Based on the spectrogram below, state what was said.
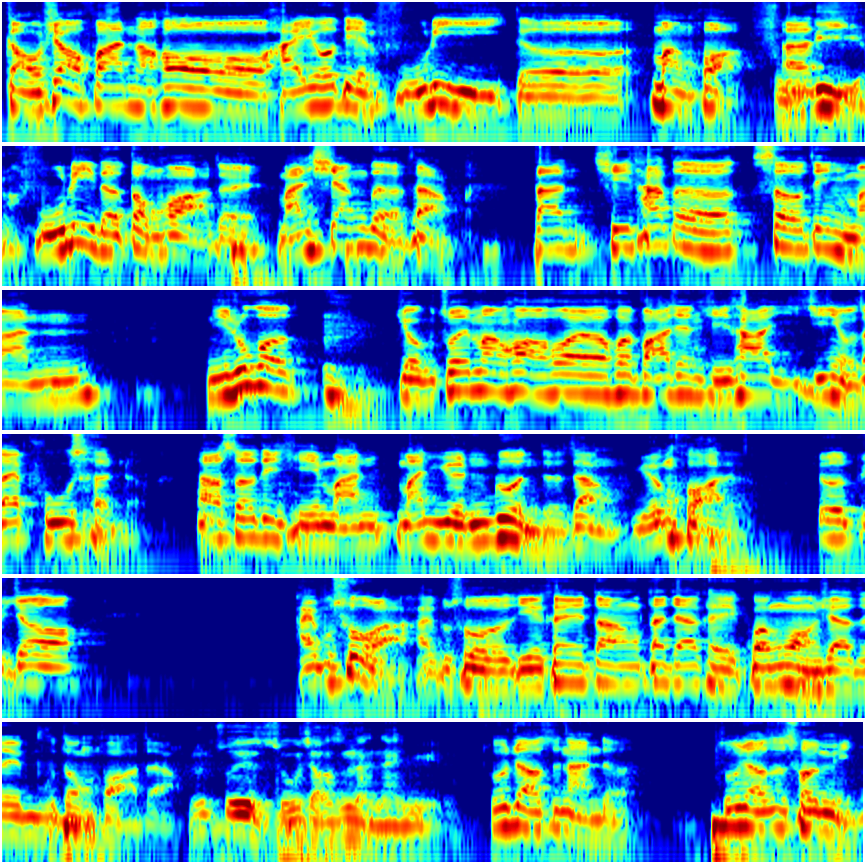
搞笑番，然后还有点福利的漫画，福利哦呃福利的动画，对，蛮香的这样。但其实它的设定蛮，你如果 有追漫画会会发现，其实它已经有在铺陈了。它的设定其实蛮蛮圆润的，这样圆滑的，就是比较还不错啦，还不错，也可以让大家可以观望一下这一部动画这样。嗯所以主角是男男女的，主角是男的，主角是村民，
